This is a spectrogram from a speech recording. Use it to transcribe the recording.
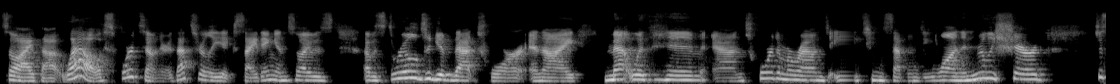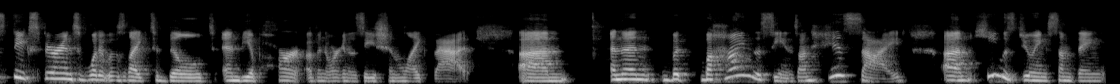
So I thought, wow, a sports owner, that's really exciting. And so I was I was thrilled to give that tour and I met with him and toured him around 1871 and really shared just the experience of what it was like to build and be a part of an organization like that. Um, And then, but behind the scenes on his side, um, he was doing something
